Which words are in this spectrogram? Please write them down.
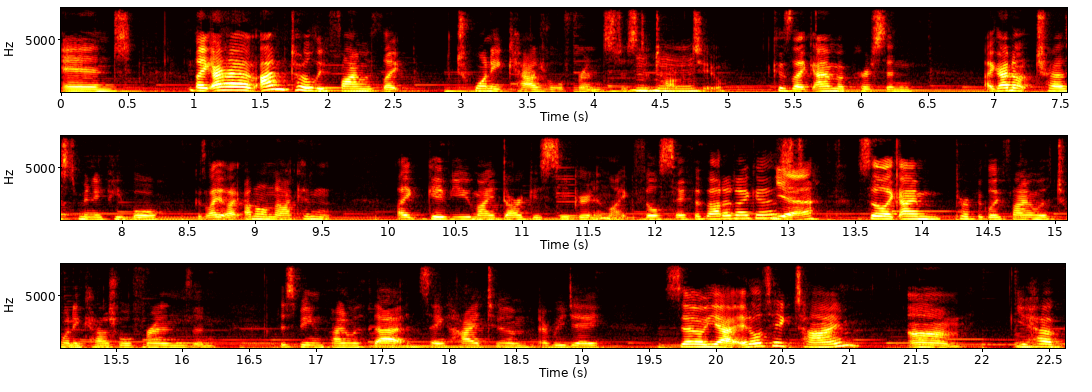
and like I have, I'm totally fine with like 20 casual friends just to talk Mhm. to, because like I'm a person, like I don't trust many people, because I like I don't know, I couldn't like give you my darkest secret and like feel safe about it. I guess. yeah. So like I'm perfectly fine with 20 casual friends and just being fine with that and saying hi to them every day. So yeah, it'll take time. Um, you have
